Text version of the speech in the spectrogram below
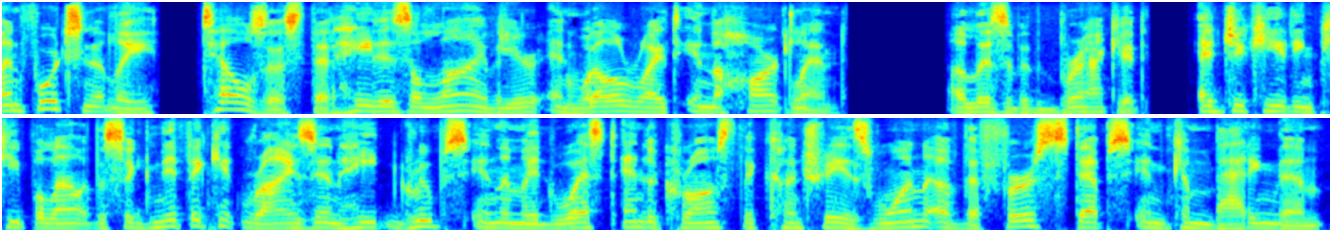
unfortunately, tells us that hate is alive here and well right in the heartland. Elizabeth Brackett, educating people out the significant rise in hate groups in the Midwest and across the country is one of the first steps in combating them,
